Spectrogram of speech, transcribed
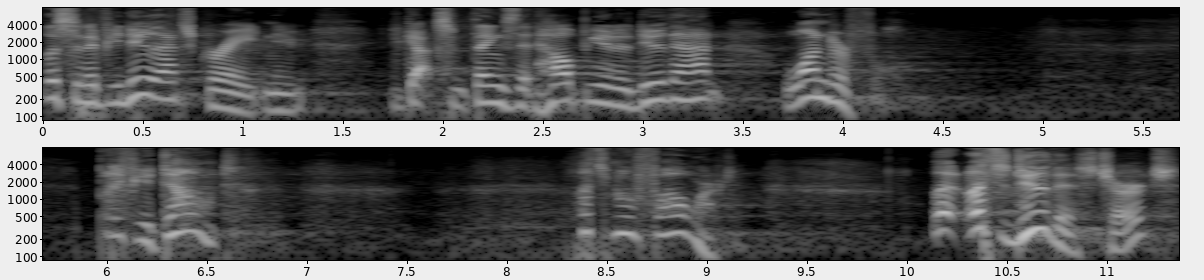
Listen, if you do, that's great. And you, you've got some things that help you to do that, wonderful. But if you don't, let's move forward. Let, let's do this, church.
